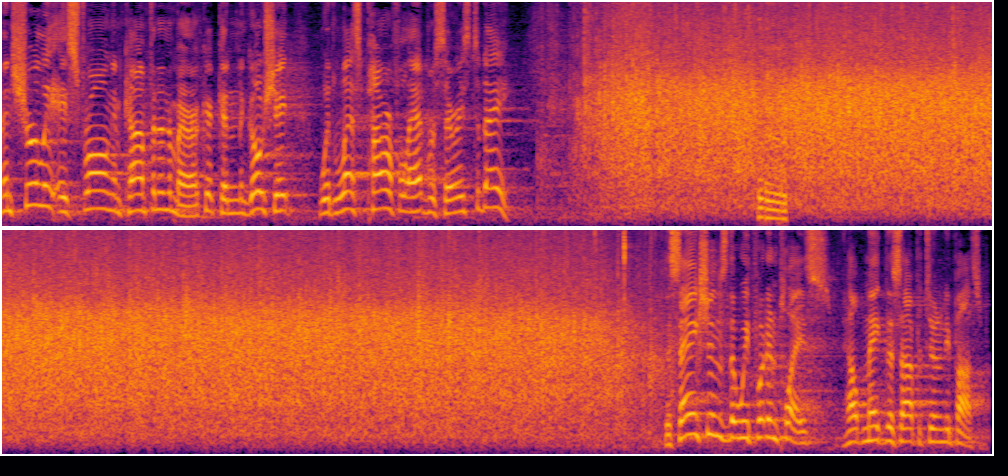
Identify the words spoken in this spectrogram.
then surely a strong and confident America can negotiate with less powerful adversaries today. The sanctions that we put in place help make this opportunity possible.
